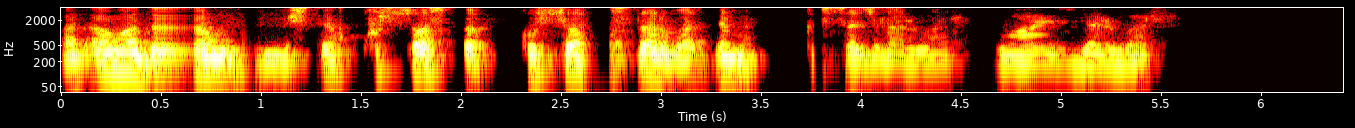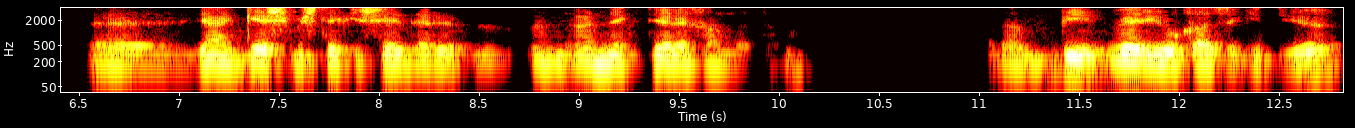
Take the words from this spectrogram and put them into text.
Adam adam işte kussaslar, kussaslar var değil mi? Kıssacılar var, vaizler var. Ee, yani geçmişteki şeyleri ör- örnekleyerek anlatamam. Adam bir veriyor gazı gidiyor.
